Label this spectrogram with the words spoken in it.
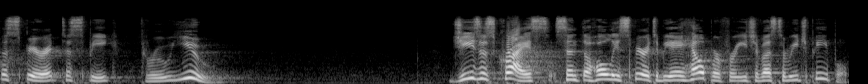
the Spirit to speak through you. Jesus Christ sent the Holy Spirit to be a helper for each of us to reach people.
